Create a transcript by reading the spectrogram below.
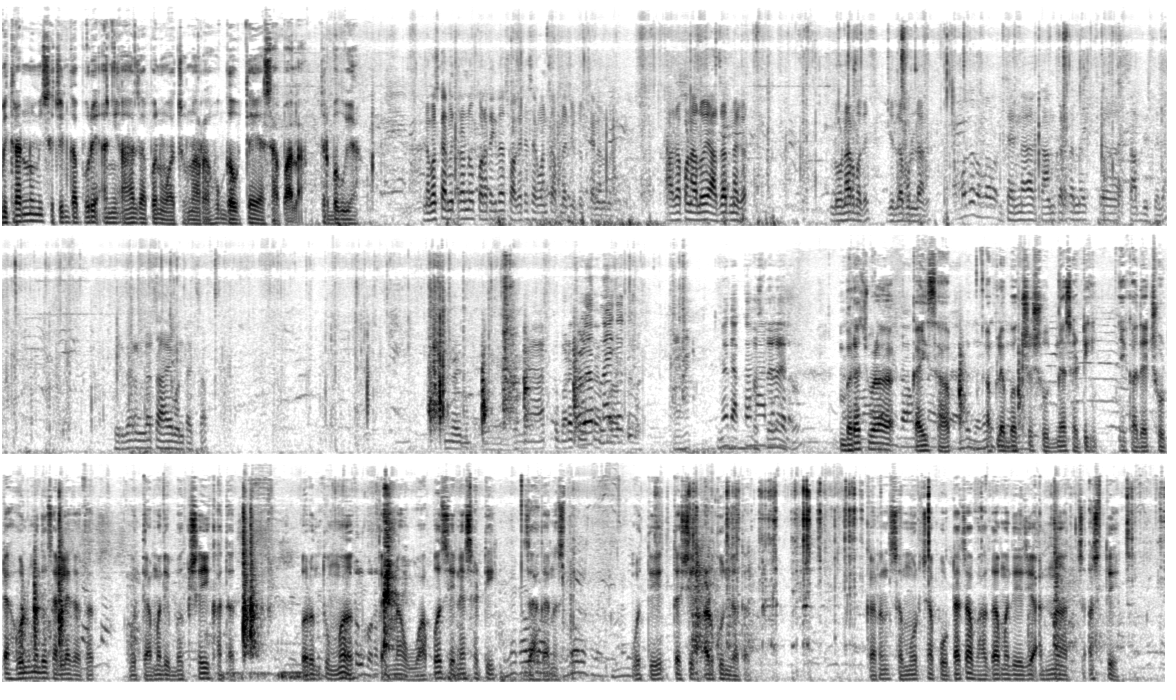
मित्रांनो मी सचिन कापुरे आणि आज आपण वाचवणार आहोत गवत्या या सापाला. तर बघूया. नमस्कार मित्रांनो परत एकदा स्वागत आहे सर्वांचं आपल्या यूट्यूब चॅनलमध्ये आज आपण आलो आहे आझादनगर लोणारमध्ये जिल्हा बुलढाणा. त्यांना काम करताना एक साप दिसलेला हिरव्या रंगाचा आहे म्हणतात साप. बऱ्याच वेळेस बसलेला आहे तो. बऱ्याच वेळा काही साप आपल्या भक्ष शोधण्यासाठी एखाद्या छोट्या होलमध्ये चालल्या जातात व त्यामध्ये भक्षही खातात. परंतु मग त्यांना वापस येण्यासाठी जागा नसते व ते तसेच अडकून जातात. कारण समोरच्या पोटाच्या भागामध्ये जे अन्न असते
